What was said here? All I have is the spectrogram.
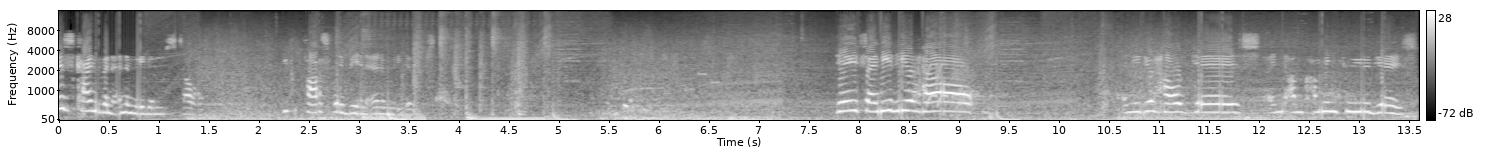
is kind of an enemy to himself. He could possibly be an enemy to himself. Jace, I need your help. I need your help, Jace. I, I'm coming to you, Jace.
